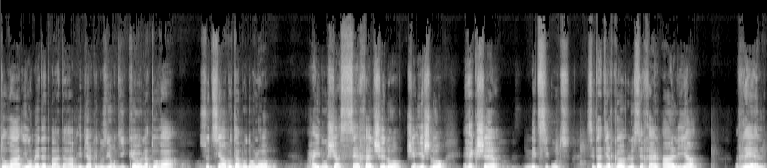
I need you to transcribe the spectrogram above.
Torah iomedet ba'adam. Et bien que nous ayons dit que la Torah se tient mot à mot dans l'homme, haynu sechel shelo, yeshlo, heksher metziout. C'est-à-dire que le sechel a un lien réel.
